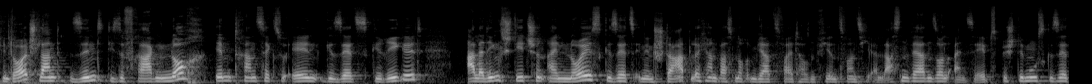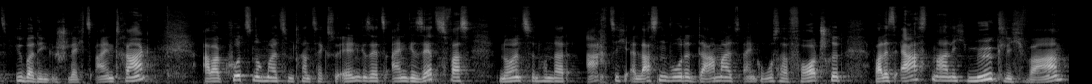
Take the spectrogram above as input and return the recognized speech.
In Deutschland sind diese Fragen noch im transsexuellen Gesetz geregelt. Allerdings steht schon ein neues Gesetz in den Startlöchern, was noch im Jahr 2024 erlassen werden soll, ein Selbstbestimmungsgesetz über den Geschlechtseintrag. Aber kurz nochmal zum transsexuellen Gesetz. Ein Gesetz, was 1980 erlassen wurde, damals ein großer Fortschritt, weil es erstmalig möglich war,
